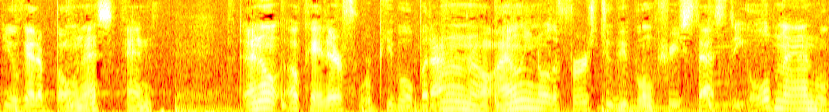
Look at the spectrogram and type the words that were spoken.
You'll get a bonus and. I know, okay, there are four people, but I don't know. I only know the first two people increase stats. The old man will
